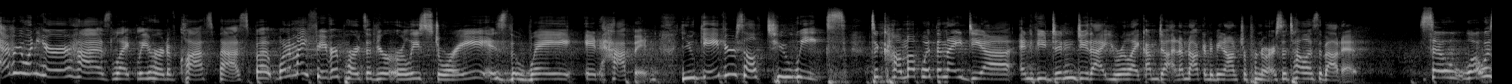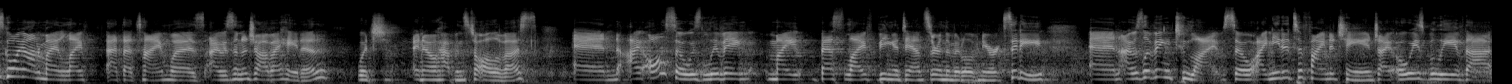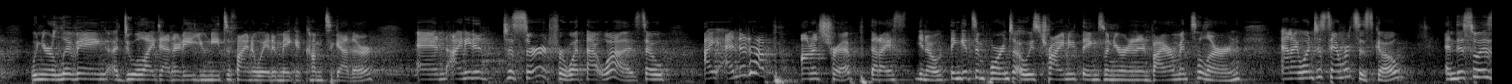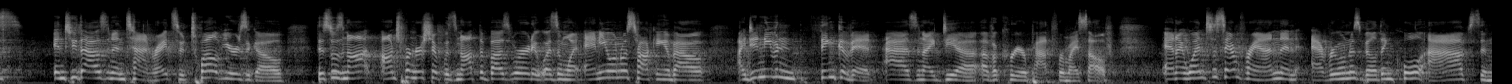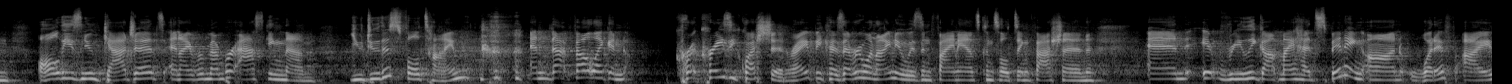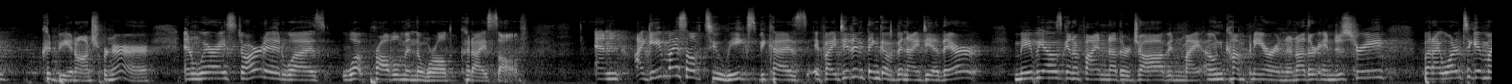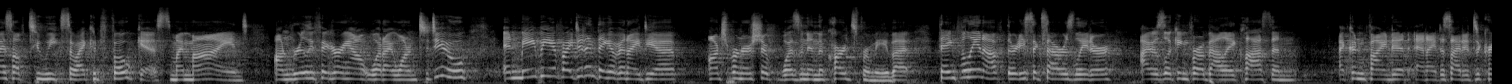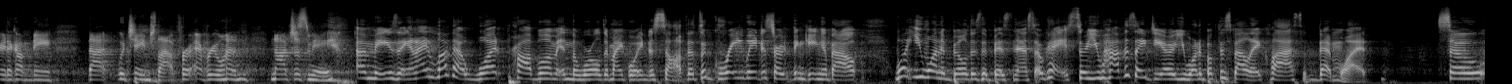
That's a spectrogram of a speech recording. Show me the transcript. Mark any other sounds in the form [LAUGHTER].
Everyone here has likely heard of ClassPass, but one of my favorite parts of your early story is the way it happened. You gave yourself two weeks to come up with an idea, and if you didn't do that, you were like, I'm done. I'm not going to be an entrepreneur. So tell us about it. so, what was going on in my life at that time was I was in a job I hated, which I know happens to all of us. And I also was living my best life being a dancer in the middle of New York City. And I was living two lives. So I needed to find a change. I always believe that when you're living a dual identity, you need to find a way to make it come together. And I needed to search for what that was. So I ended up on a trip that I, you know, think it's important to always try new things when you're in an environment to learn. And I went to San Francisco, and this was in 2010, right? So 12 years ago. This was not entrepreneurship was not the buzzword. It wasn't what anyone was talking about. I didn't even think of it as an idea of a career path for myself. And I went to San Fran and everyone was building cool apps and all these new gadgets and I remember asking them, "You do this full time?" [LAUGHS] and that felt like an cra- crazy question, right? Because everyone I knew was in finance, consulting, fashion. And it really got my head spinning on what if I could be an entrepreneur? And where I started was what problem in the world could I solve? And I gave myself two weeks because if I didn't think of an idea there, maybe I was gonna find another job in my own company or in another industry. But I wanted to give myself two weeks so I could focus my mind on really figuring out what I wanted to do. And maybe if I didn't think of an idea, entrepreneurship wasn't in the cards for me. But thankfully enough, 36 hours later, I was looking for a ballet class and I couldn't find it, and I decided to create a company that would change that for everyone, not just me. Amazing. And I love that. What problem in the world am I going to solve? That's a great way to start thinking about what you want to build as a business. Okay, so you have this idea, you want to book this ballet class, then what? So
